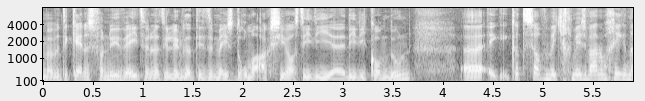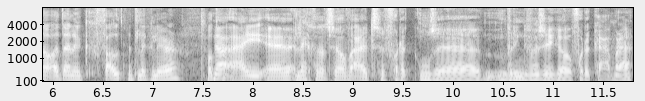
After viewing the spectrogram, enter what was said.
Maar met de kennis van nu weten we natuurlijk dat dit de meest domme actie was die die, eh, die, die kon doen. Eh, ik, ik had het zelf een beetje gemist. Waarom ging het nou uiteindelijk fout met Leclerc? Nou, hij eh, legde dat zelf uit voor onze vrienden van Ziggo voor de camera.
